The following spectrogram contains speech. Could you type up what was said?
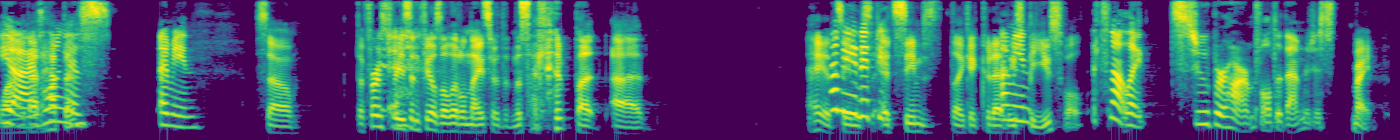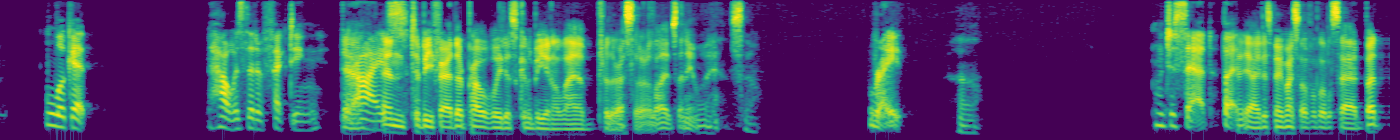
why yeah. that As long happens. as, I mean, so the first reason feels a little nicer than the second, but uh, hey, it I seems if you- it seems like it could at I least mean- be useful, it's not like super harmful to them to just right? look at how is that affecting their eyes. And to be fair, they're probably just going to be in a lab for the rest of their lives anyway. So right. Which is sad, but yeah, I just made myself a little sad. But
